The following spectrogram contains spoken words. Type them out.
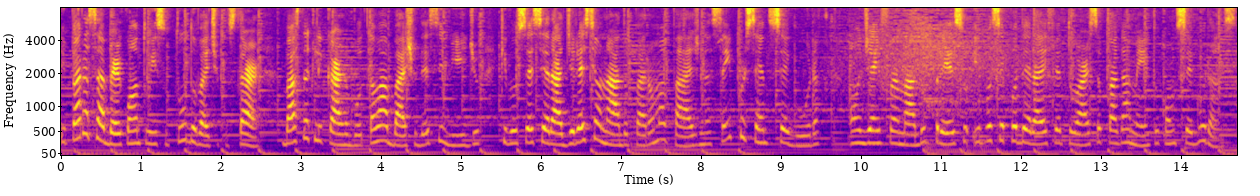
E para saber quanto isso tudo vai te custar, basta clicar no botão abaixo desse vídeo que você será direcionado para uma página 100% segura onde é informado o preço e você poderá efetuar seu pagamento com segurança.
